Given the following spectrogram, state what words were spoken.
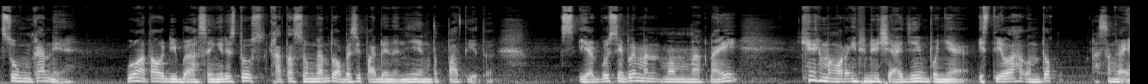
sungkan ya gue nggak tahu di bahasa Inggris tuh kata sungkan tuh apa sih padanannya yang tepat gitu. Ya gue simply memaknai kayak emang orang Indonesia aja yang punya istilah untuk rasa nggak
